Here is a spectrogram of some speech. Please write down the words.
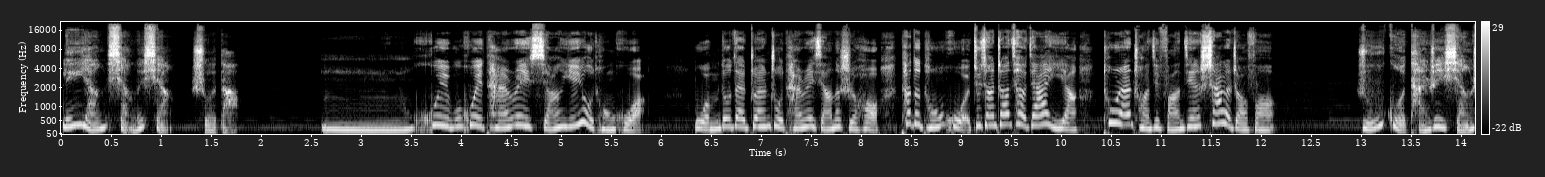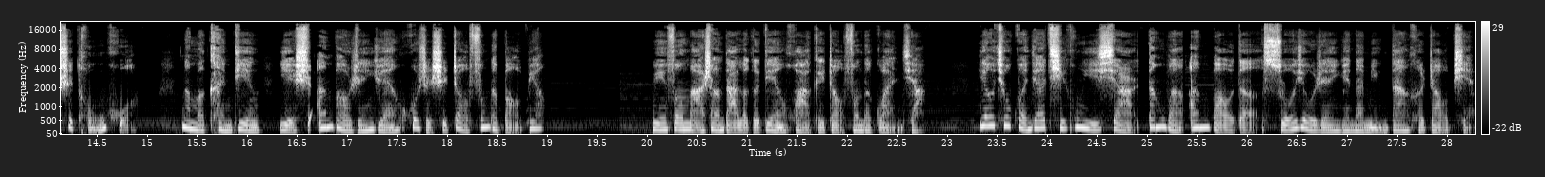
林阳想了想，说道：“嗯，会不会谭瑞祥也有同伙？我们都在专注谭瑞祥的时候，他的同伙就像张俏佳一样，突然闯进房间杀了赵峰。”如果谭瑞祥是同伙，那么肯定也是安保人员或者是赵峰的保镖。云峰马上打了个电话给赵峰的管家，要求管家提供一下当晚安保的所有人员的名单和照片。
